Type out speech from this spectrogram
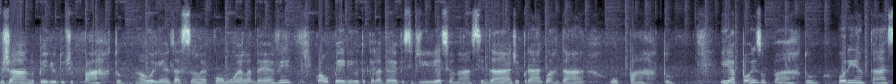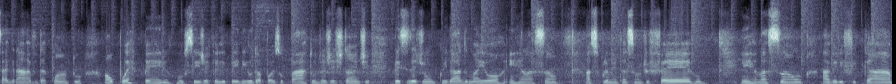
Já no período de parto, a orientação é como ela deve, qual o período que ela deve se direcionar à cidade para aguardar o parto e após o parto orientar essa grávida quanto ao puerpério, ou seja, aquele período após o parto onde a gestante precisa de um cuidado maior em relação à suplementação de ferro em relação a verificar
